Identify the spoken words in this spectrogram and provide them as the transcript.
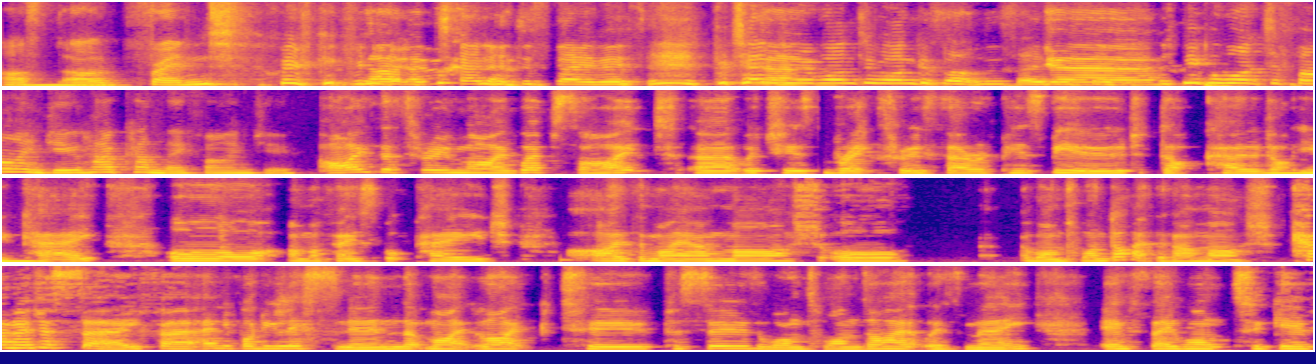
our, our friend. We've given you No. a tenner to say this. Pretend No. you're a one-to-one consultant and say this. Yeah. So if people want to find you, how can they find you? either through my website, uh, which is breakthroughtherapiesbude.co.uk, or on my Facebook page, either my Anne Marsh or a one-to-one diet with Anne Marsh. Can I just say, for anybody listening that might like to pursue the one-to-one diet with me, if they want to give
